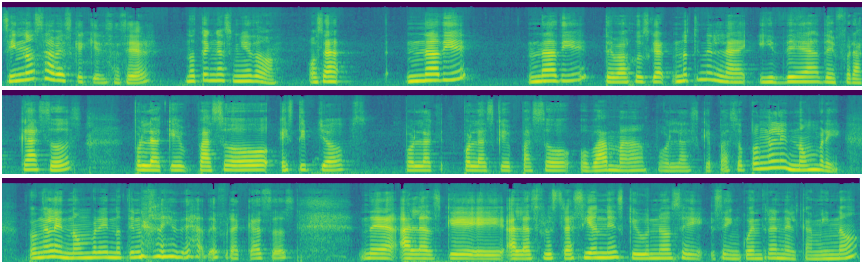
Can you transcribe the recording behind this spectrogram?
Si no sabes qué quieres hacer, no tengas miedo. O sea, nadie, nadie te va a juzgar. No tienen la idea de fracasos por la que pasó Steve Jobs, por, la, por las que pasó Obama, por las que pasó. Póngale nombre, póngale nombre, no tienen la idea de fracasos de, a las que a las frustraciones que uno se, se encuentra en el camino,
